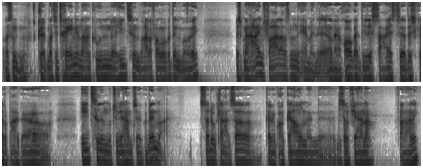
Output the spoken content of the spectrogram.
Og sådan kørte mig til træning, når han kunne, og hele tiden var der for mig på den måde, ikke? Hvis man har en far, der er sådan, jamen, at være rocker, det er det sejeste, og det skal du bare gøre, og hele tiden motivere ham til at gå den vej, så er det jo klart, så kan du godt gavle, men øh, ligesom fjerner faren, ikke?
